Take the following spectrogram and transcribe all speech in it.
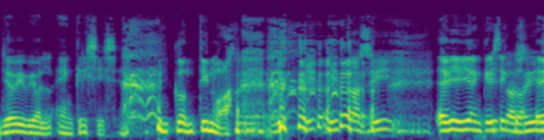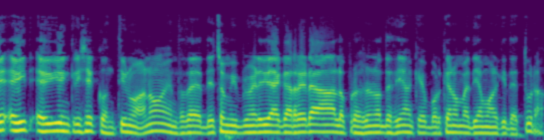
yo he vivido en crisis continua. Visto así. He vivido en crisis, he, vivido en crisis continua, ¿no? Entonces, de hecho, mi primer día de carrera, los profesores nos decían que por qué no metíamos arquitectura.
